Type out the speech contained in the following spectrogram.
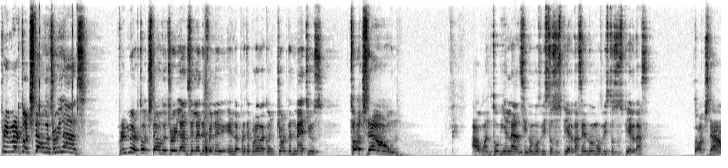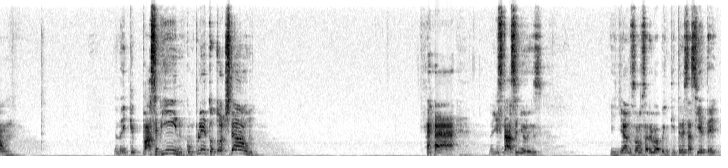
Primer touchdown de Trey Lance. Primer touchdown de Trey Lance en la NFL en la pretemporada con Jordan Matthews. Touchdown. Aguantó bien Lance y no hemos visto sus piernas, ¿eh? No hemos visto sus piernas. Touchdown. Que pase bien, completo, touchdown. Ahí está, señores. Y ya nos vamos arriba 23 a 7.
